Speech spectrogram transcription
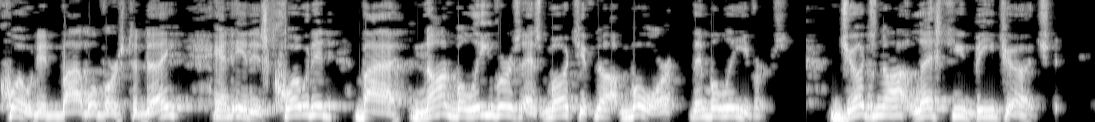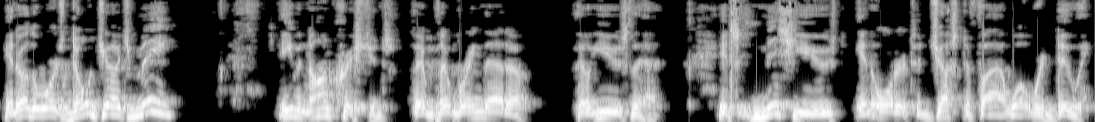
quoted Bible verse today, and it is quoted by non-believers as much, if not more, than believers. Judge not lest you be judged. In other words, don't judge me. Even non-Christians, they'll, they'll bring that up. They'll use that. It's misused in order to justify what we're doing.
